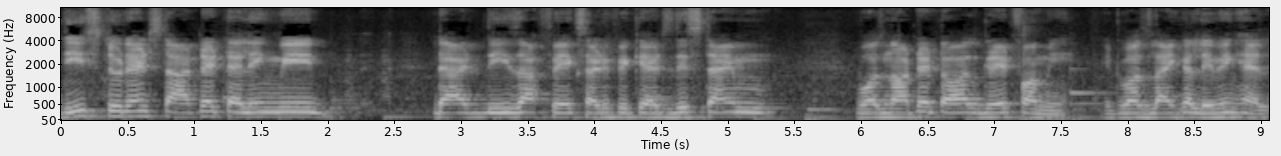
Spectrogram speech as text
These students started telling me that these are fake certificates. This time was not at all great for me. It was like a living hell.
